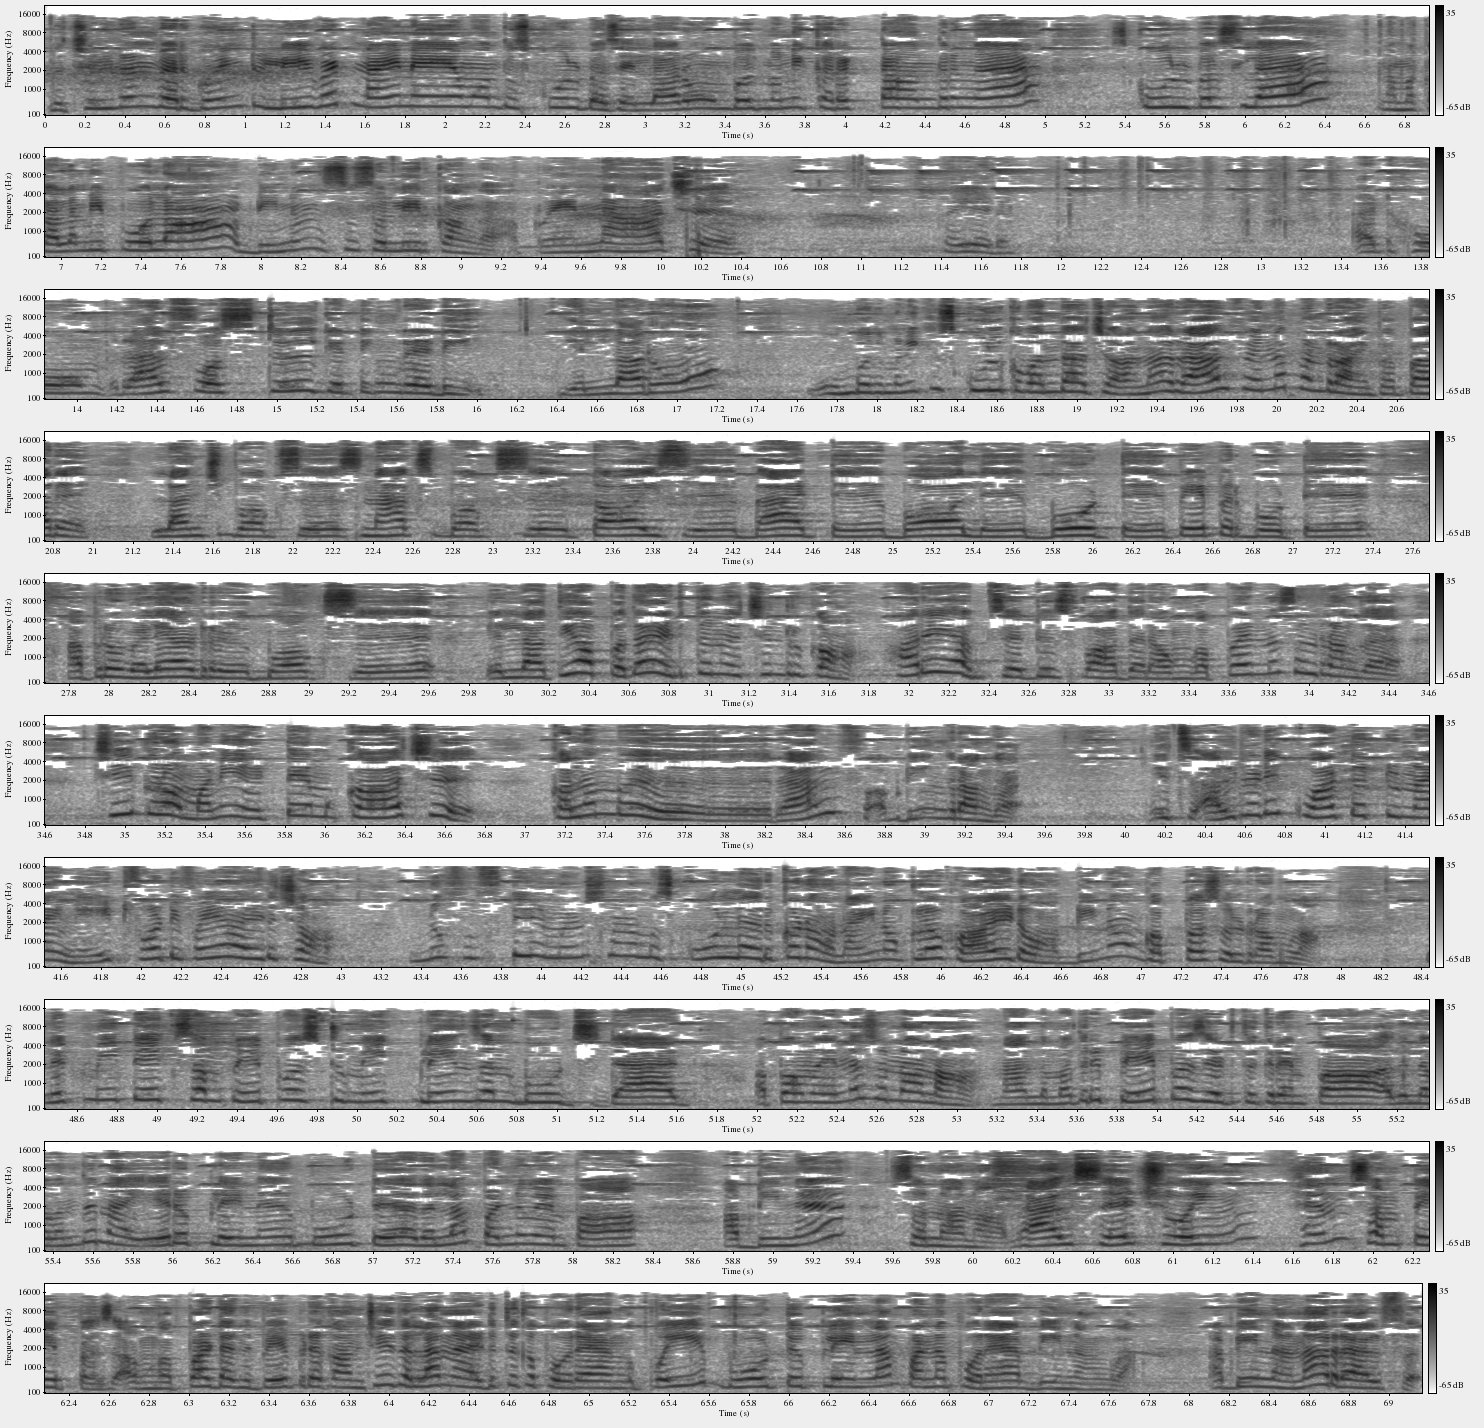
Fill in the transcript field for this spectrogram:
The children were going to leave at 9 am on school bus எல்லாரும் ஒன்பது மணி கரெக்டாக வந்துருங்க. ஸ்கூல் பஸ்ஸில் நம்ம கிளம்பி போகலாம் அப்படின்னு மிஸ் சொல்லியிருக்காங்க. அப்போ என்ன ஆச்சு? கையடு at home Ralph was still getting ready எல்லாரும் ஒன்பது மணிக்கு ஸ்கூலுக்கு வந்தாச்சு. ஆனால் ரால்ஃப் என்ன பண்ணுறான் இப்போ பாரு lunch box snacks box toys bat ball போட்டு பேப்பர் போட்டு அப்புறம் விளையாடுற பாக்ஸு எல்லாத்தையும் அப்போ தான் எடுத்துன்னு வச்சுட்டு இருக்கான் ஹரி அப்செட் இஸ் ஃபாதர் அவங்க அப்பா என்ன சொல்கிறாங்க சீக்கிரம் மணி எட்டே முக்கா ஆச்சு கிளம்பு ரால்ஃப் அப்படிங்கிறாங்க. It's already quarter to nine eight forty five ஆயிடுச்சான் இன்னும் ஃபிஃப்டீன் மினிட்ஸில் நம்ம ஸ்கூலில் இருக்கணும். நைன் ஓ கிளாக் ஆகிடும் அப்படின்னு அவங்க அப்பா சொல்கிறாங்களாம் let me take some papers to make planes and boats dad அப்போ அவன் என்ன சொன்னானா நான் இந்த மாதிரி பேப்பர்ஸ் எடுத்துக்கிறேன்ப்பா. அதில் வந்து நான் ஏரோப்ளேனு போட்டு அதெல்லாம் பண்ணுவேன்ப்பா. அப்படின்னு சொன்னானா. Well said showing him some papers அவங்க அப்பாட்ட அந்த பேப்பரை காமிச்சு இதெல்லாம் நான் எடுத்துக்க போகிறேன் அங்கே போய் போட்டு பிளேன்லாம் பண்ண போகிறேன் அப்படின்னாங்களாம். அப்படின்னானா Ralph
